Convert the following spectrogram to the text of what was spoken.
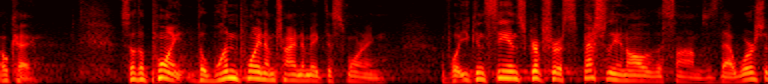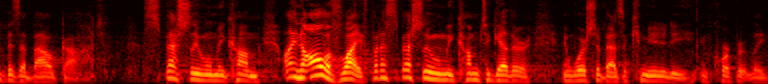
Okay, so the point, the one point I'm trying to make this morning of what you can see in Scripture, especially in all of the Psalms, is that worship is about God, especially when we come in all of life, but especially when we come together and worship as a community and corporately.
